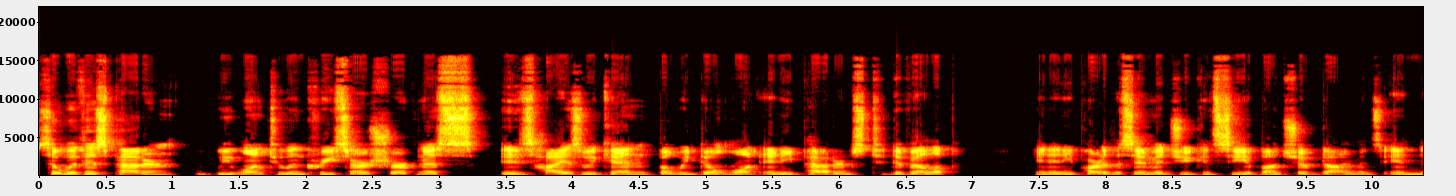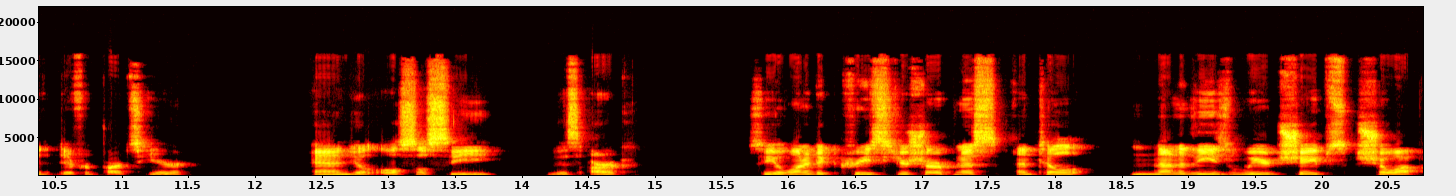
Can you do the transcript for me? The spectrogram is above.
So with this pattern, we want to increase our sharpness as high as we can, but we don't want any patterns to develop in any part of this image. You can see a bunch of diamonds in different parts here. And you'll also see this arc. So you'll want to decrease your sharpness until none of these weird shapes show up,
